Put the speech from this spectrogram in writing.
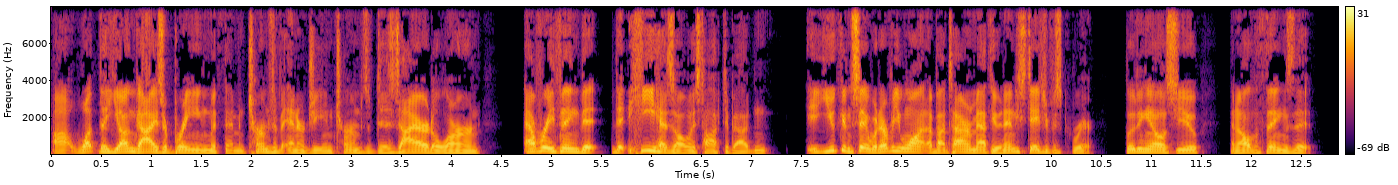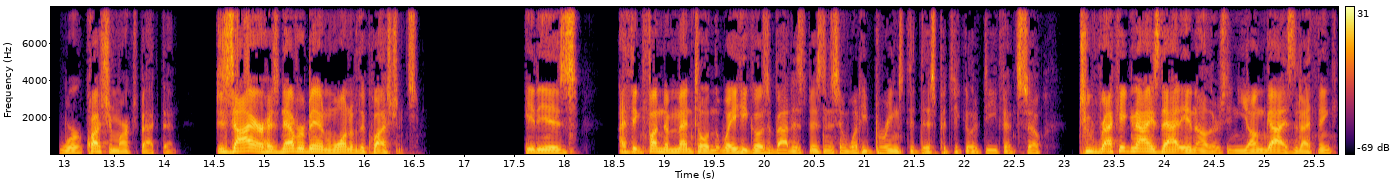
uh, what the young guys are bringing with them in terms of energy, in terms of desire to learn, everything that that he has always talked about. And you can say whatever you want about Tyrann Mathieu at any stage of his career, including LSU and all the things that were question marks back then. Desire has never been one of the questions. It is, I think, fundamental in the way he goes about his business and what he brings to this particular defense. So to recognize that in others, in young guys that I think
